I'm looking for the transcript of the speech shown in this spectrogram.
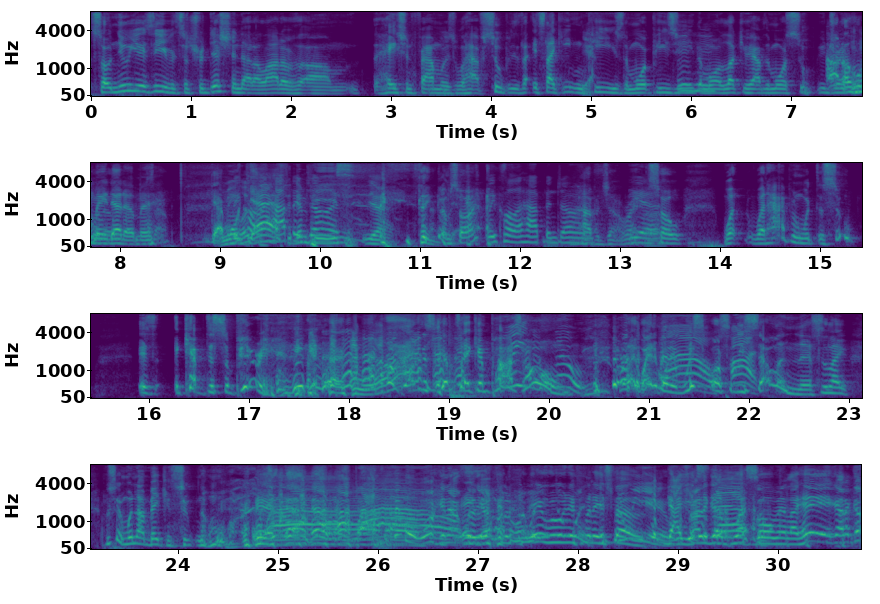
So New Year's Eve, it's a tradition that a lot of um, Haitian families will have soup. It's like, it's like eating peas. The more peas you eat, the more luck you have. The more soup you drink. I don't know who made that up, man. Got more gas with them Happen peas. Yeah, I'm sorry. We call it Hoppin' Johns. Papa John, right? Yeah. So what what happened with the soup? It kept disappearing. it just kept taking pots home. I'm like, wait a minute, we're supposed to be selling this. It's like, I'm saying we're not making soup no more. People walking out with it. They ruined it for themselves. Got We're your to get a blessing. going like, hey, I gotta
